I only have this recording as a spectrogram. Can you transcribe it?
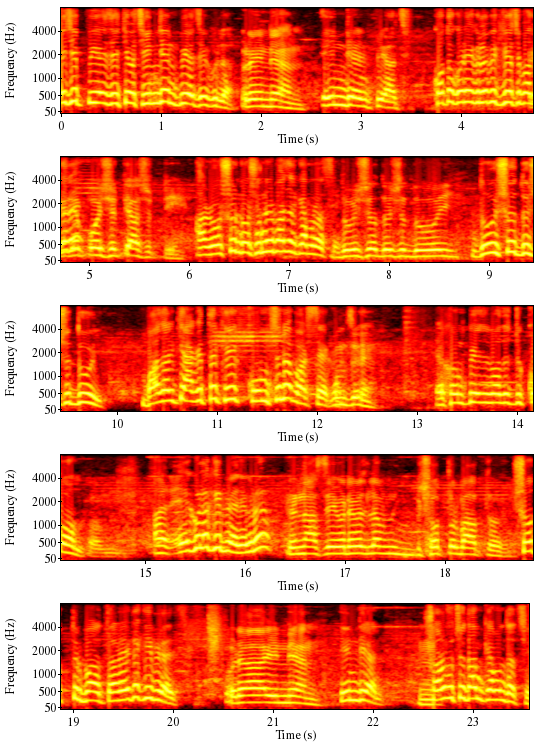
এই যে পেঁয়াজ দেখতে পাচ্ছি ইন্ডিয়ান পেঁয়াজ এগুলা। ইন্ডিয়ান ইন্ডিয়ান পেঁয়াজ। কত করে এগুলো বিক্রি হচ্ছে বাজারে? পঁয়ষট্টি আষট্টি আর রসুন রসুনের বাজার কেমন আছে? দুইশো দুইশো দুই। দুইশো দুইশো দুই। বাজার কি আগের থেকে কমছে না বাড়ছে কমছে। এখন পেঁয়াজের বাজার একটু কম। আর এগুলো কি পেঁয়াজ? এগুলো? নাচে ওটা সত্তর বাহাত্তর। সত্তর বাহাত্তর। আর এটা কি পেঁয়াজ? ওটা ইন্ডিয়ান ইন্ডিয়ান সর্বোচ্চ দাম কেমন যাচ্ছে?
